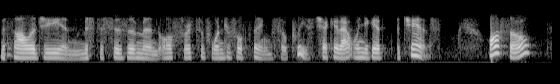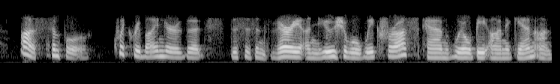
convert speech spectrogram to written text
mythology and mysticism and all sorts of wonderful things. So please check it out when you get a chance. Also, a simple, quick reminder that this is a very unusual week for us, and we'll be on again on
